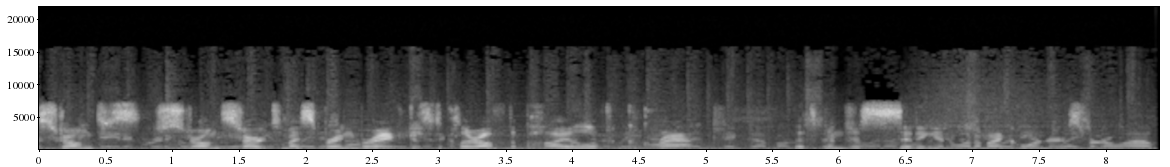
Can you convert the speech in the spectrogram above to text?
Strong, strong start to my spring break is to clear off the pile of crap that's been just sitting in one of my corners for a while.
